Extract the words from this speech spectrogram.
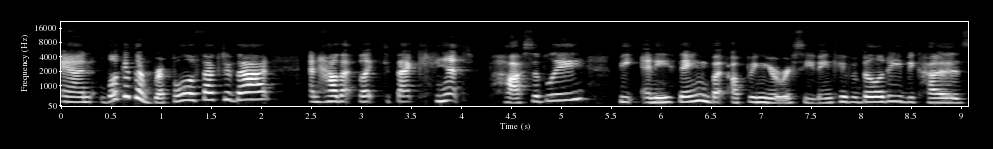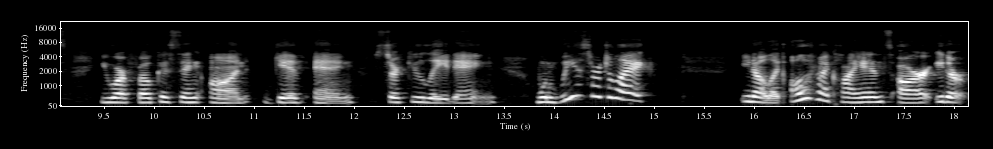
and look at the ripple effect of that and how that like that can't possibly be anything but upping your receiving capability because you are focusing on giving, circulating. When we start to like, you know, like all of my clients are either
